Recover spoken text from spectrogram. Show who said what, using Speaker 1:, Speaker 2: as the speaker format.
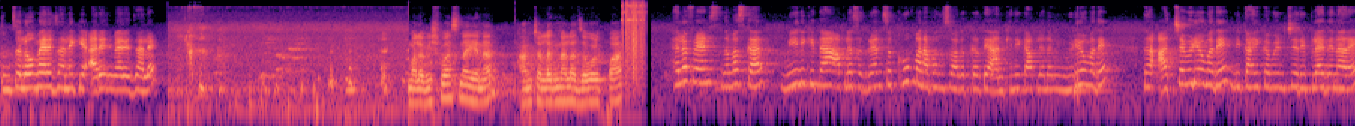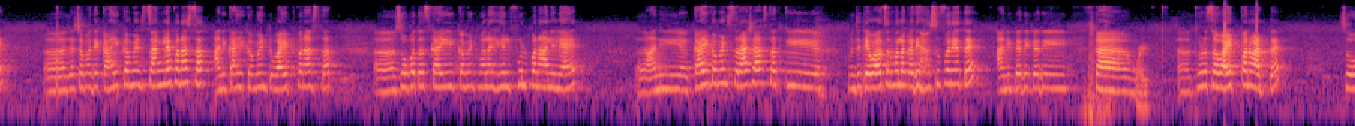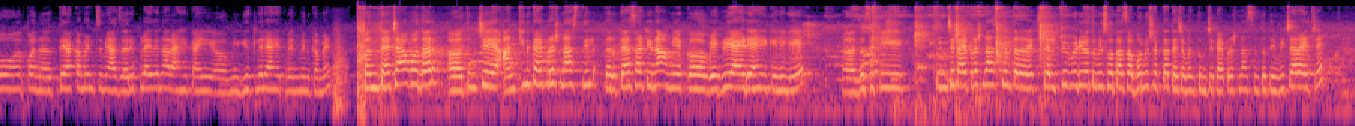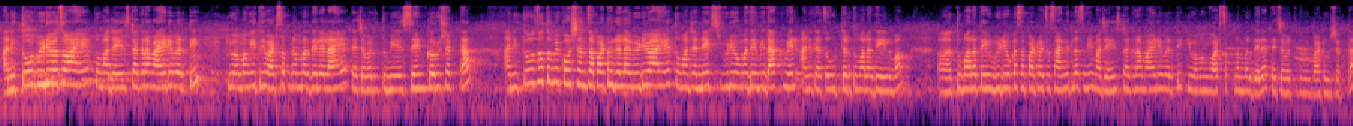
Speaker 1: तुमचं love marriage झालंय की अरेंज मॅरेज झालंय?
Speaker 2: मला विश्वास नाही येणार. आमच्या लग्नाला जवळपास
Speaker 1: हॅलो फ्रेंड्स नमस्कार. मी निकिता आपल्या सगळ्यांचं खूप मनापासून स्वागत करते आणखीन एका आपल्या नवीन व्हिडिओमध्ये. तर आजच्या व्हिडिओमध्ये मी काही कमेंटचे रिप्लाय देणार आहे. ज्याच्यामध्ये काही कमेंट चांगल्या पण असतात आणि काही कमेंट वाईट पण असतात. सोबतच काही कमेंट मला हेल्पफुल पण आलेले आहेत. आणि काही कमेंट्स तर अशा असतात की म्हणजे ते वाचून मला कधी हसू पण येते आणि कधी कधी का थोडंसं वाईट पण वाटतंय. सो पण त्या कमेंटचं मी आज रिप्लाय देणार आहे. काही मी घेतलेले आहेत मेन मेन कमेंट पण त्याच्या अगोदर तुमचे आणखीन काही प्रश्न असतील तर त्यासाठी ना मी एक वेगळी आयडिया हे केलेली आहे. जसं की तुमचे काही प्रश्न असतील तर एक सेल्फी व्हिडिओ तुम्ही स्वतःचा बनवू शकता. त्याच्यामध्ये तुमचे काही प्रश्न असतील तर ते विचारायचे. आणि तो व्हिडिओ जो आहे तो माझ्या इंस्टाग्राम आय डीवरती किंवा मग इथे व्हॉट्सअप नंबर दिलेला आहे. त्याच्यावरती तुम्ही सेंड करू शकता. आणि तो जो तुम्ही क्वेश्चनचा पाठवलेला व्हिडिओ आहे तो माझ्या नेक्स्ट व्हिडिओमध्ये मी दाखवेल आणि त्याचं उत्तर तुम्हाला देईल मग. तुम्हाला ते व्हिडिओ कसा पाठवायचा सांगितलंच नाही. माझ्या इंस्टाग्राम आय डीवरती किंवा मग व्हॉट्सअप नंबर दिला त्याच्यावरती तुम्ही पाठवू शकता.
